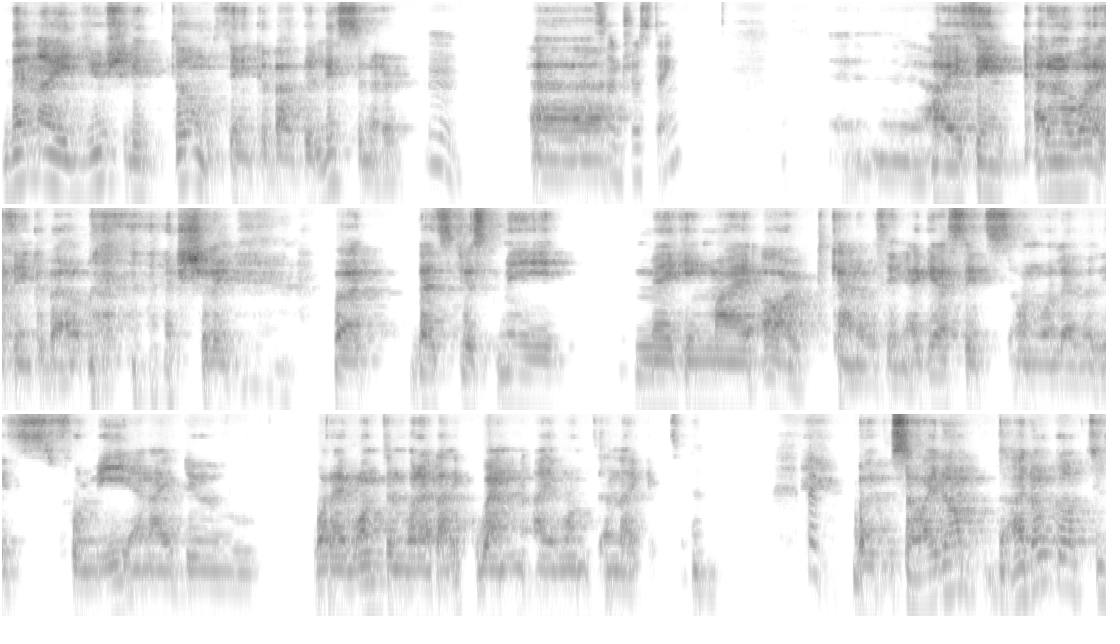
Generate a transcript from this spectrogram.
then I usually don't think about the listener. Mm. Uh, That's interesting. I think I don't know what I think about actually, but that's just me making my art kind of a thing. I guess it's on one level it's for me and I do what I want and what I like when I want and like it. And, But- but so I don't I don't go to,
